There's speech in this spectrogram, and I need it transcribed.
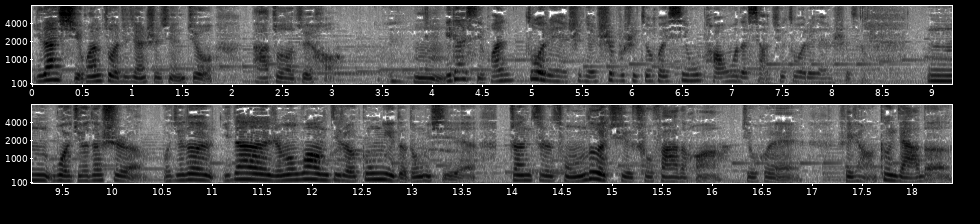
一旦喜欢做这件事情，就把它做到最好。嗯，一旦喜欢做这件事情，是不是就会心无旁骛的想去做这件事情？嗯，我觉得是。我觉得一旦人们忘记了功利的东西，专是从乐趣出发的话，就会非常更加的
